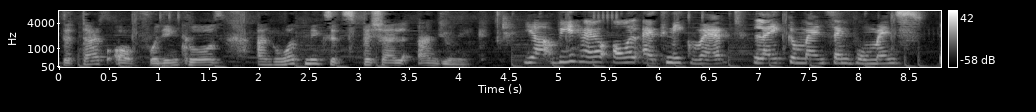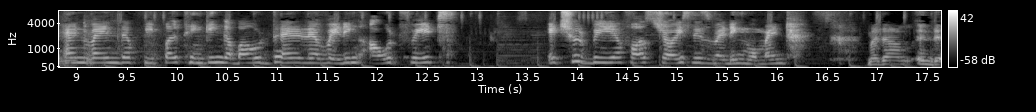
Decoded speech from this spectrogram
the type of wedding clothes, and what makes it special and unique? Yeah, we have all ethnic wear like men's and women's. And when the people thinking about their wedding outfits, it should be a first choice is wedding moment. Madam, in the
